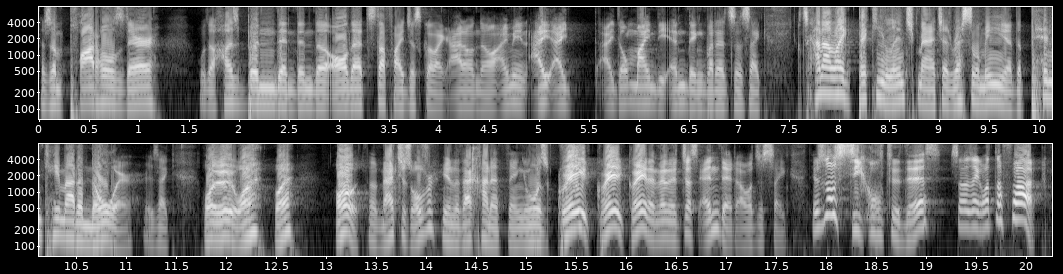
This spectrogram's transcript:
There's some plot holes there with the husband and then the all that stuff. I just go like, I don't know. I mean, I I I don't mind the ending, but it's just like it's kind of like Becky Lynch match at WrestleMania. The pin came out of nowhere. It's like, wait, wait, what, what? Oh, the match is over. You know that kind of thing. It was great, great, great, and then it just ended. I was just like, there's no sequel to this. So I was like, what the fuck?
